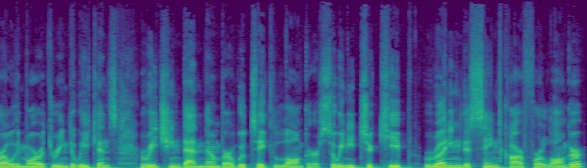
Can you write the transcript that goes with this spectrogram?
probably more during the weekends. Reaching that number will take longer, so we need to keep running the same car for longer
